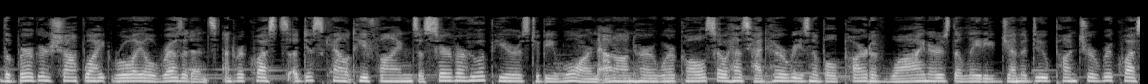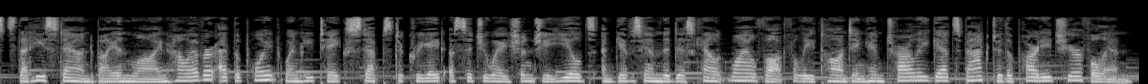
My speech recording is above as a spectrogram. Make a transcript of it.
the burger shop White Royal residence and requests a discount. He finds a server who appears to be worn out on her work also has had her reasonable part of whiners. The lady Gemma Puncher requests that he stand by in line. However at the point when he takes steps to create a situation she yields and gives him the discount while thoughtfully taunting him. Charlie gets back to the party cheerful in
